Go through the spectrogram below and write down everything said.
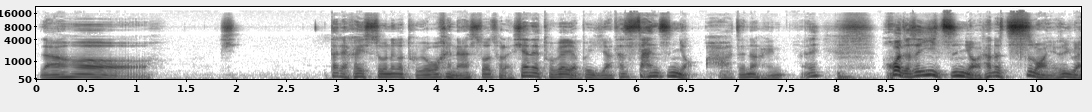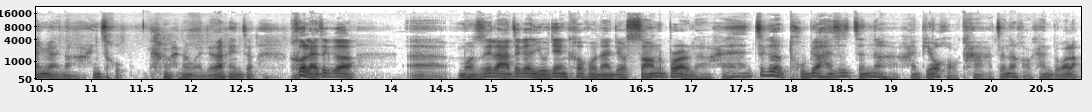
然后大家可以搜那个图标，我很难说出来，现在图标也不一样，它是三只鸟啊，真的很哎，或者是一只鸟，它的翅膀也是圆圆的，很丑，反正我觉得很丑。后来这个。呃，Mozilla 这个邮件客户端叫 Soundbird，还这个图标还是真的还比较好看，真的好看多了。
